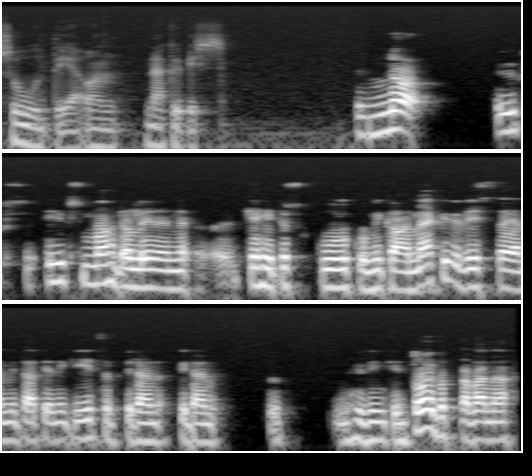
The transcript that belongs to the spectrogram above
suuntia on näkyvissä? No, yksi, yksi mahdollinen kehityskulku, mikä on näkyvissä ja mitä tietenkin itse pidän, pidän hyvinkin toivottavana,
